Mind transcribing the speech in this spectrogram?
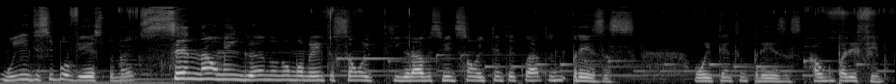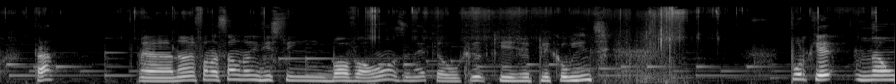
o índice Bovespa. Né? Se não me engano, no momento são, que gravo esse vídeo são 84 empresas, ou 80 empresas, algo parecido. Tá? Uh, não é informação, não invisto em BOVA 11, né, que é o que, que replica o índice, porque não,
